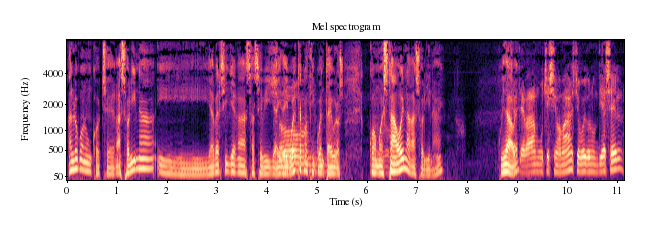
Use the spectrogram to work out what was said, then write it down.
hazlo con un coche, gasolina y a ver si llegas a Sevilla ida y vuelta con Son- 50 euros. Como está hoy la gasolina, ¿eh? Cuidado, Se ¿eh? te va muchísimo más. Yo voy con un diésel.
